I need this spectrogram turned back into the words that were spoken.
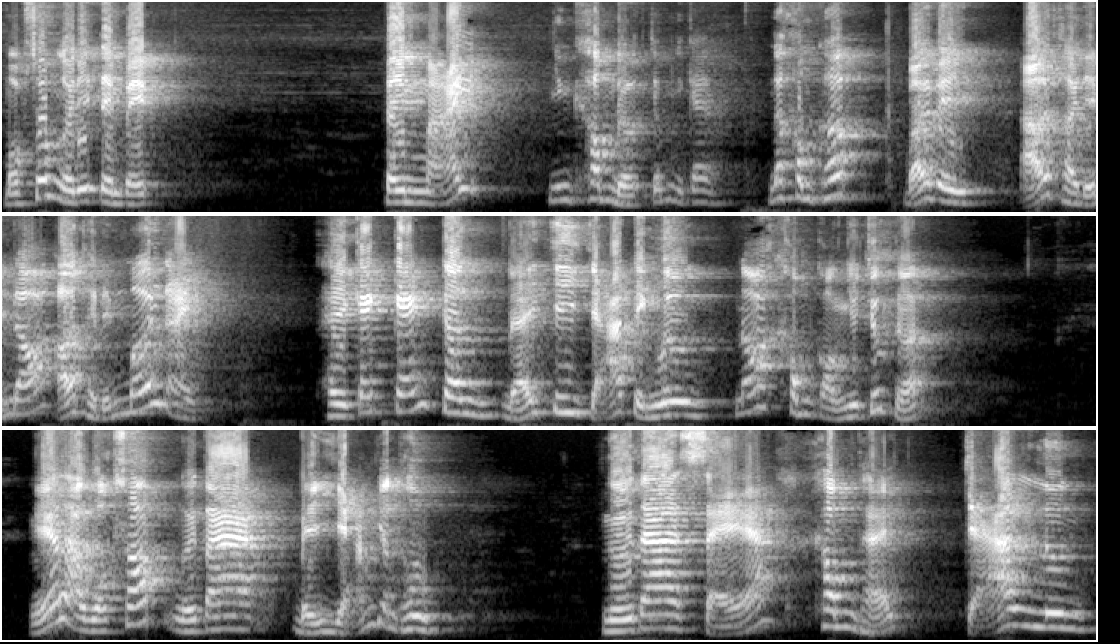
Một số người đi tìm việc, tìm mãi nhưng không được, giống như cái nó không khớp. Bởi vì ở thời điểm đó, ở thời điểm mới này thì cái cán cân để chi trả tiền lương nó không còn như trước nữa. Nghĩa là workshop người ta bị giảm doanh thu. Người ta sẽ không thể trả lương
